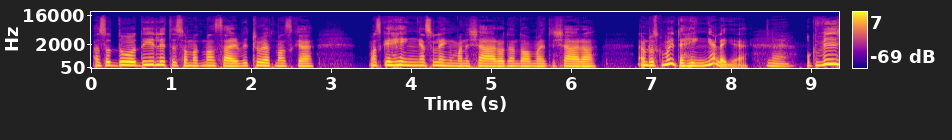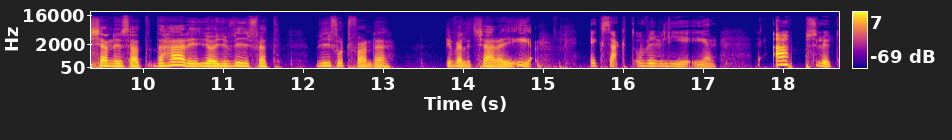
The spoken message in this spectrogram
Alltså då, det är lite som att man så här, vi tror att man ska, man ska hänga så länge man är kär och den dagen man inte är kära, ja, då ska man inte hänga längre. Nej. Och vi känner ju så att det här är- gör ju vi för att vi fortfarande är väldigt kära i er. Exakt, och vi vill ge er det absolut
